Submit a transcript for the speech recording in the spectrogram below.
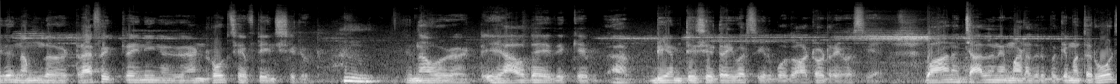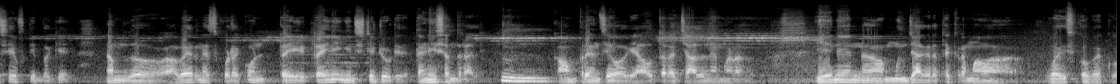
ಇದು ನಮ್ದು traffic training and road safety institute ನಾವು ಯಾವುದೇ ಇದಕ್ಕೆ B M T C drivers ಇರ್ಬೋದು ಆಟೋ ಡ್ರೈವರ್ಸ್ಗೆ ವಾಹನ ಚಾಲನೆ ಮಾಡೋದ್ರ ಬಗ್ಗೆ ಮತ್ತು ರೋಡ್ ಸೇಫ್ಟಿ ಬಗ್ಗೆ ನಮ್ಮದು ಅವೇರ್ನೆಸ್ ಕೊಡೋಕ್ಕೆ ಒಂದು ಟ್ರೈ ಟ್ರೈನಿಂಗ್ ಇನ್ಸ್ಟಿಟ್ಯೂಟ್ ಇದೆ ತಣಿಸಂದ್ರಲ್ಲಿ ಅಲ್ಲಿ ಕಾಂಪ್ರಹೆನ್ಸಿವ್ ಆಗಿ ಯಾವ ಥರ ಚಾಲನೆ ಮಾಡೋದು ಏನೇನು ಮುಂಜಾಗ್ರತೆ ಕ್ರಮ ವಹಿಸ್ಕೋಬೇಕು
